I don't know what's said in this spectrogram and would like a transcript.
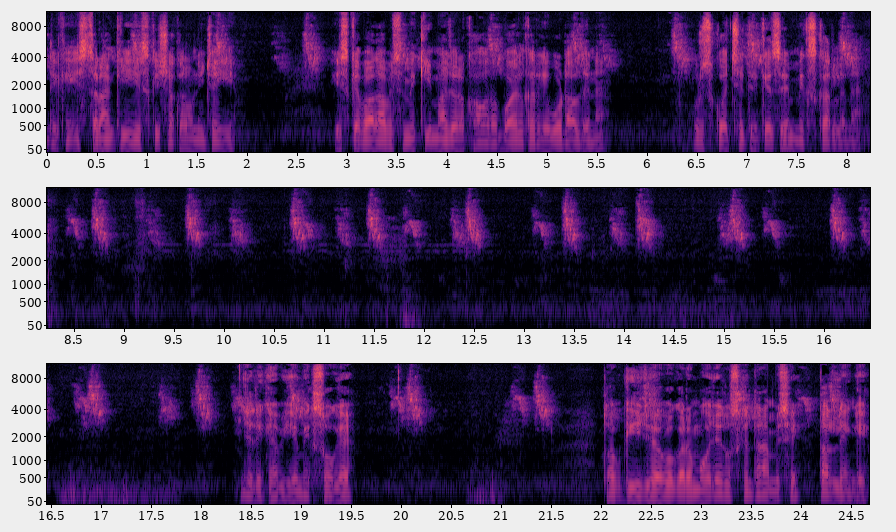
देखें, इस तरह की इसकी शक्ल होनी चाहिए। इसके बाद आप इसमें कीमा जो रखा हुआ था बॉयल करके वो डाल देना है। और इसको अच्छे तरीके से मिक्स कर लेना है। ये देखें, अब ये मिक्स हो गया। तो अब घी जो है वो गर्म हो जाए तो उसके अंदर हम इसे तल लेंगे।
